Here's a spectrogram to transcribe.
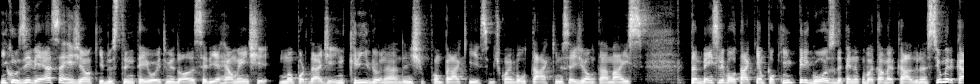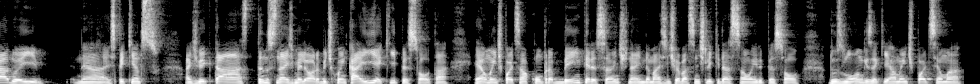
Inclusive, essa região aqui dos 38 mil dólares seria realmente uma oportunidade incrível, né? Da gente comprar aqui, esse Bitcoin voltar aqui nessa região, tá? Mas também se ele voltar aqui é um pouquinho perigoso, dependendo como vai estar o mercado, né? Se o mercado aí, né, SP500 a gente vê que está dando sinais de melhora. Bitcoin cair aqui, pessoal, tá? Realmente pode ser uma compra bem interessante, né? Ainda mais se a gente tiver bastante liquidação aí do pessoal dos longs aqui, realmente pode ser uma,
